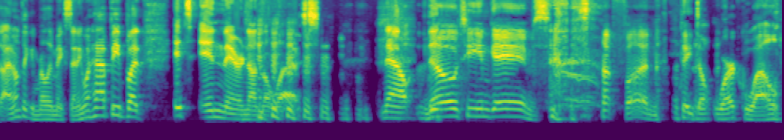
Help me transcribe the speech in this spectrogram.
I don't think it really makes anyone happy, but it's in there nonetheless. now, no team games. It's not fun. they don't work well.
